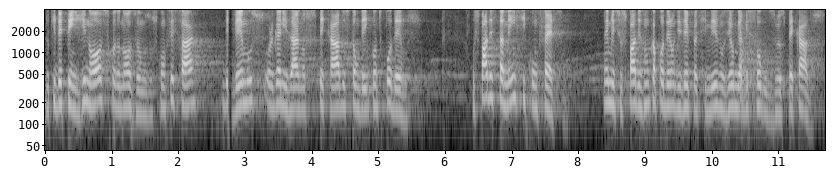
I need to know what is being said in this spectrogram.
do que depende de nós, quando nós vamos nos confessar, devemos organizar nossos pecados tão bem quanto podemos. Os padres também se confessam. Lembre-se, os padres nunca poderão dizer para si mesmos: Eu me absolvo dos meus pecados.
